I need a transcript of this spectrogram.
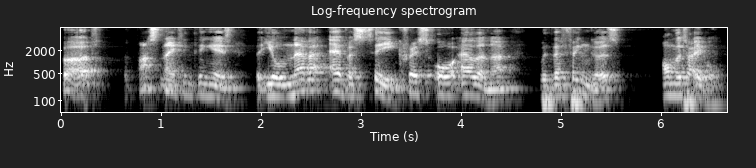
But the fascinating thing is that you'll never ever see Chris or Eleanor with their fingers on the table.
